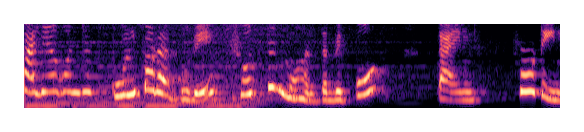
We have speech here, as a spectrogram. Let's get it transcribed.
কালিয়াগঞ্জের স্কুল পাড়া ঘুরে Satyen Mahanta report Times fourteen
